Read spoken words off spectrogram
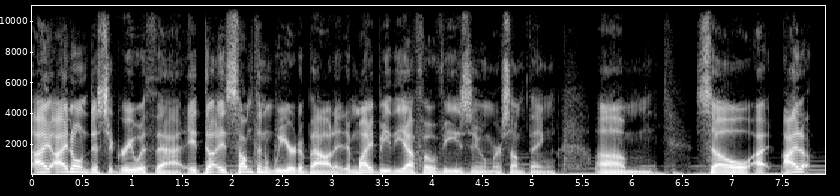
I, I don't disagree with that. It does something weird about it. It might be the FOV zoom or something. Um, so I I don't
